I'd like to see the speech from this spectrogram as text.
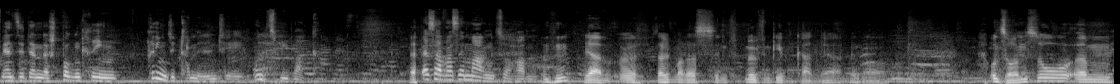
wenn sie dann das Spucken kriegen, kriegen sie Kamillentee und Zwieback. Besser was im Magen zu haben. Mhm. Ja, äh, damit man das in Möwen geben kann, ja, genau. Und sonst so ähm,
